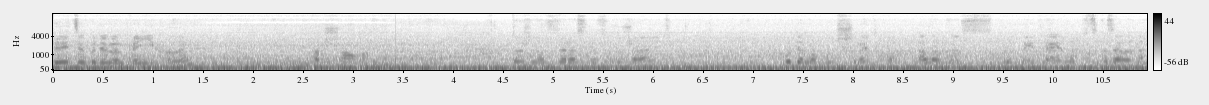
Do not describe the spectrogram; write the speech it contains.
Дивіться, куди ми приїхали. Варшава. Тож нас зараз розгружають. Буде, мабуть, швидко, але в нас крупний трейлер. Сказали нам,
